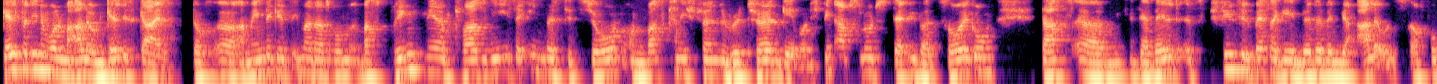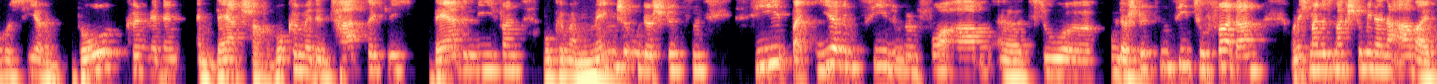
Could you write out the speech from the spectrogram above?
Geld verdienen wollen wir alle und Geld ist geil. Doch äh, am Ende geht es immer darum, was bringt mir quasi diese Investition und was kann ich für einen Return geben. Und ich bin absolut der Überzeugung, dass ähm, der Welt es viel, viel besser gehen würde, wenn wir alle uns darauf fokussieren, wo können wir denn einen Wert schaffen, wo können wir denn tatsächlich Werte liefern, wo können wir Menschen unterstützen, sie bei ihren Zielen und Vorhaben äh, zu äh, unterstützen, sie zu fördern. Und ich meine, das magst du mit deiner Arbeit,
